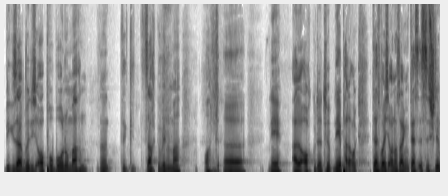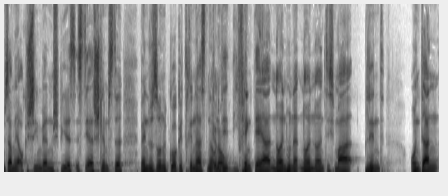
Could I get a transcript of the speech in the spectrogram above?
wie gesagt, würde ich auch pro bono machen. Ne? Die Sach gewinne mal. Und äh, nee, also auch guter Typ. Nee, Paderok, das wollte ich auch noch sagen, das ist das Schlimmste, haben wir ja auch geschrieben während dem Spiel. Das ist das Schlimmste, wenn du so eine Gurke drin hast, ne? Genau. Und die, die fängt der ja 999 Mal blind und dann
